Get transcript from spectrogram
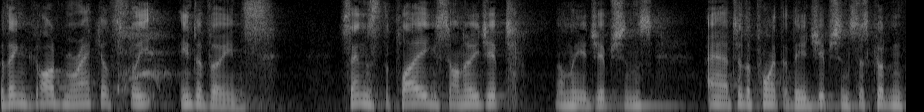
But then God miraculously intervenes, sends the plagues on Egypt, on the Egyptians, uh, to the point that the Egyptians just couldn't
